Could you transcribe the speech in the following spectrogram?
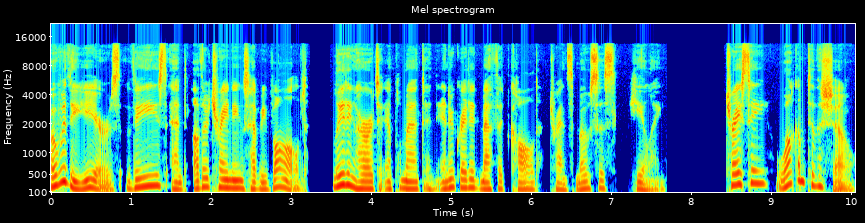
Over the years, these and other trainings have evolved, leading her to implement an integrated method called Transmosis Healing. Tracy, welcome to the show.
